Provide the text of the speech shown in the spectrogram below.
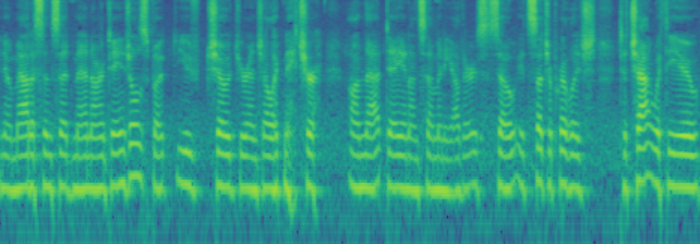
you know, Madison said men aren't angels, but you showed your angelic nature on that day and on so many others. So it's such a privilege to chat with you.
